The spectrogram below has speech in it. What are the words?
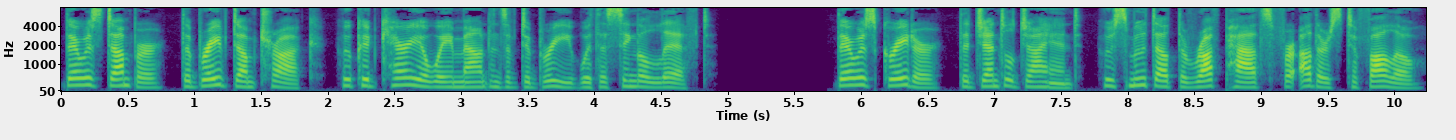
There was Dumper, the brave dump truck, who could carry away mountains of debris with a single lift. There was Grader, the gentle giant, who smoothed out the rough paths for others to follow.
